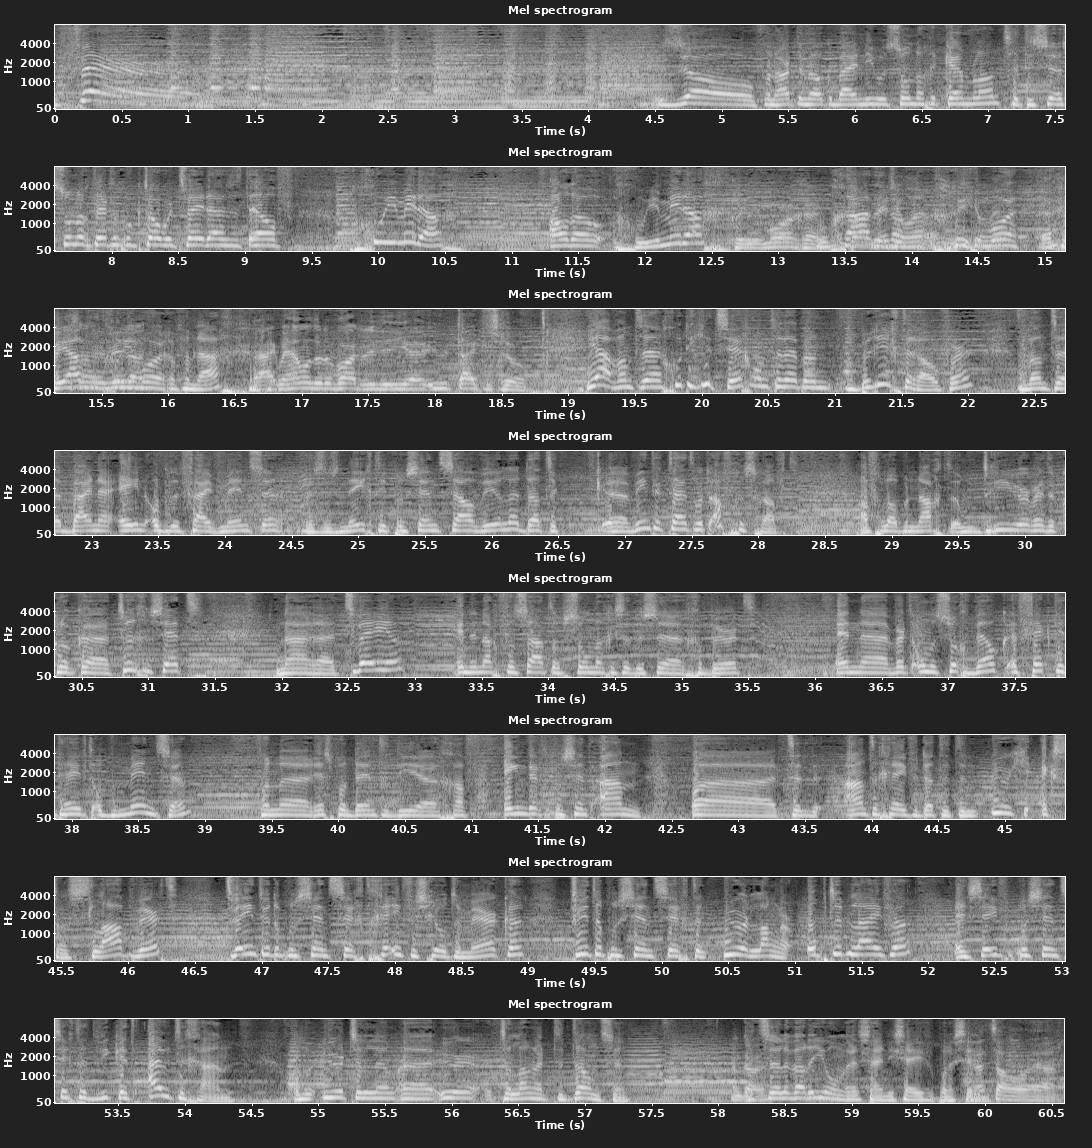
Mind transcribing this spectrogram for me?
Fair. Zo, van harte welkom bij een nieuwe zondag in Kemland. Het is uh, zondag 30 oktober 2011. Goedemiddag. Aldo, goedemiddag. Goedemorgen. Hoe gaat het, jongen? Goedemorgen. Voor jou is het goedemorgen vandaag. Ja, ik ben helemaal door de war door die uh, uur tijdverschil. Ja, want uh, goed dat je het zegt, want we hebben een bericht erover. Want uh, bijna 1 op de 5 mensen, dus, dus 19% zou willen dat de wintertijd wordt afgeschaft. Afgelopen nacht om 3 uur werd de klok teruggezet naar 2 In de nacht van zaterdag op zondag is het dus gebeurd. En werd onderzocht welk effect dit heeft op mensen van de respondenten die uh, gaf 31% aan, uh, te, aan te geven dat het een uurtje extra slaap werd. 22% zegt geen verschil te merken. 20% zegt een uur langer op te blijven. En 7% zegt het weekend uit te gaan. Om een uur te, uh, uur te langer te dansen. Okay. Dat zullen wel de jongeren zijn, die 7%. Dat zal wel, ja.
